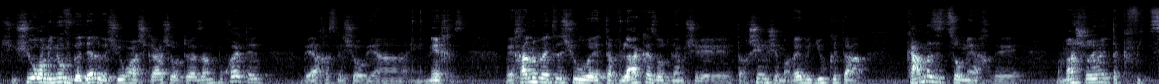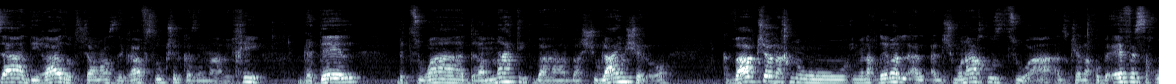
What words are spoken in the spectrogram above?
שיעור המינוף גדל ושיעור ההשקעה של אותו יזם פוחתת ביחס לשווי הנכס. והכנו באמת איזושהי טבלה כזאת גם שתרשים שמראה בדיוק את ה... כמה זה צומח, וממש רואים את הקפיצה האדירה הזאת, אפשר לומר שזה גרף סוג של כזה מעריכי, גדל בצורה דרמטית בשוליים שלו. כבר כשאנחנו, אם אנחנו מדברים על, על, על 8% תשואה, אז כשאנחנו ב-0%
